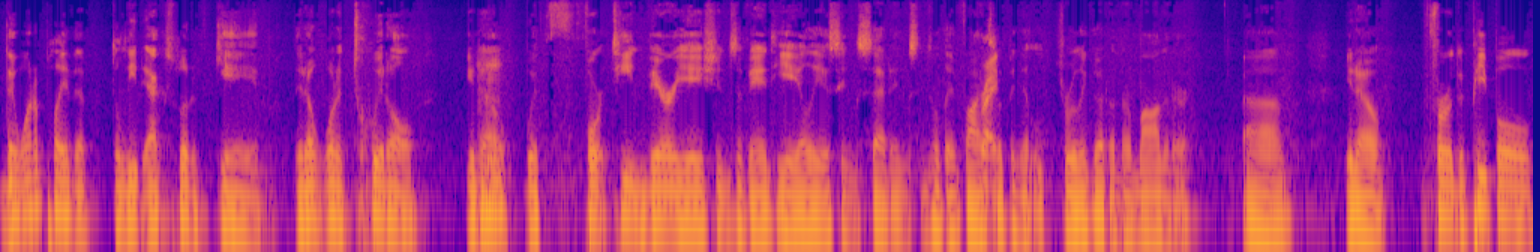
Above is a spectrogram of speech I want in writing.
they want to play the delete expletive game. They don't want to twiddle you know, mm-hmm. with 14 variations of anti-aliasing settings until they find right. something that looks really good on their monitor. Um, you know, for the people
